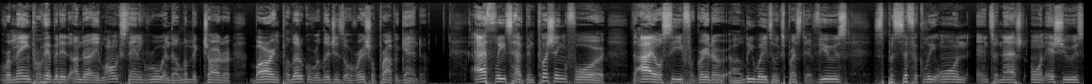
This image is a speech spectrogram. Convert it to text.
remain prohibited under a long-standing rule in the Olympic Charter barring political, religious, or racial propaganda. Athletes have been pushing for the IOC for greater uh, leeway to express their views, specifically on international on issues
